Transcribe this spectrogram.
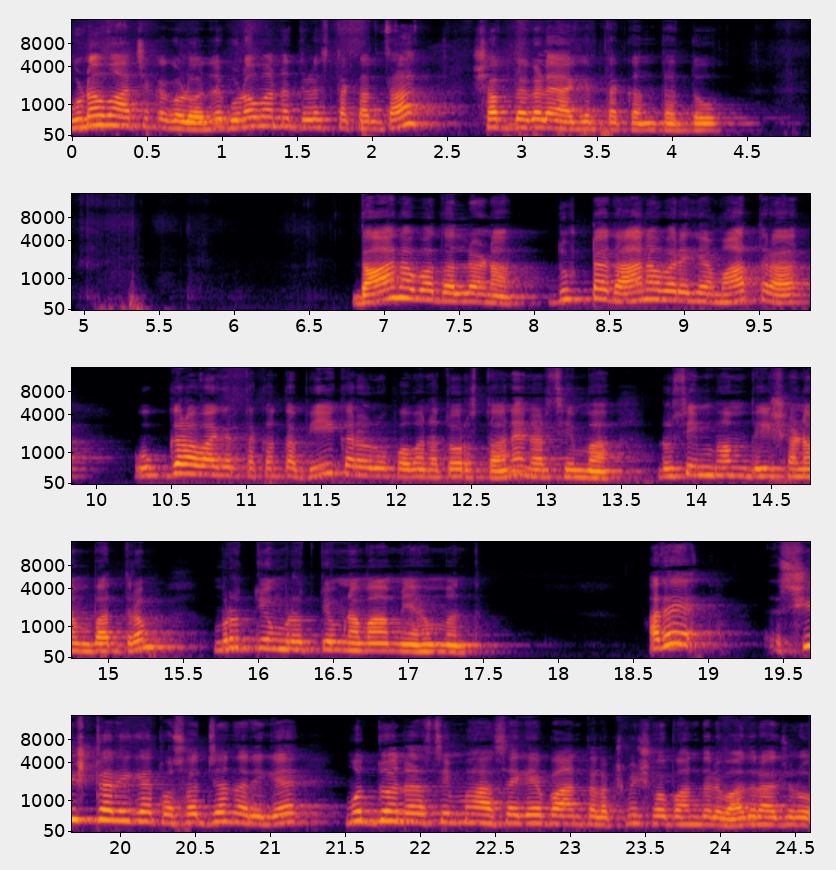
ಗುಣವಾಚಕಗಳು, ಅಂದರೆ ಗುಣವನ್ನು ತಿಳಿಸ್ತಕ್ಕಂಥ ಶಬ್ದಗಳೇ ಆಗಿರ್ತಕ್ಕಂಥದ್ದು. ದಾನವದಲ್ಲಣ ದುಷ್ಟ ದಾನವರಿಗೆ ಮಾತ್ರ ಉಗ್ರವಾಗಿರ್ತಕ್ಕಂಥ ಭೀಕರ ರೂಪವನ್ನು ತೋರಿಸ್ತಾನೆ ನರಸಿಂಹ. ನೃಸಿಂಹಂ ಭೀಷಣಂ ಭದ್ರಂ ಮೃತ್ಯು ಮೃತ್ಯುಂ ನಮಾಮ್ಯಹಂ ಅಂತ. ಅದೇ ಶಿಷ್ಟರಿಗೆ ಅಥವಾ ಸಜ್ಜನರಿಗೆ ಮುದ್ದು ನರಸಿಂಹ ಹಸೆಗೆ ಬಾ ಅಂತ ಲಕ್ಷ್ಮೀ ಶೋಭಾಂದಲ್ಲಿ ವಾದರಾಜರು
